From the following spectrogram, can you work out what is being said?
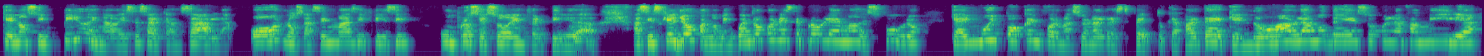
que nos impiden a veces alcanzarla o nos hacen más difícil un proceso de infertilidad. Así es que yo cuando me encuentro con este problema descubro que hay muy poca información al respecto, que aparte de que no hablamos de eso con la familia,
